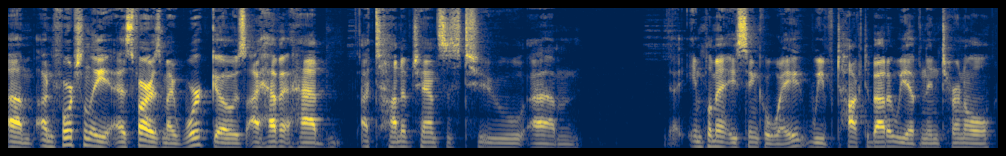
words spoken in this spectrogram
um, unfortunately, as far as my work goes, I haven't had a ton of chances to um, implement async await. We've talked about it. We have an internal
